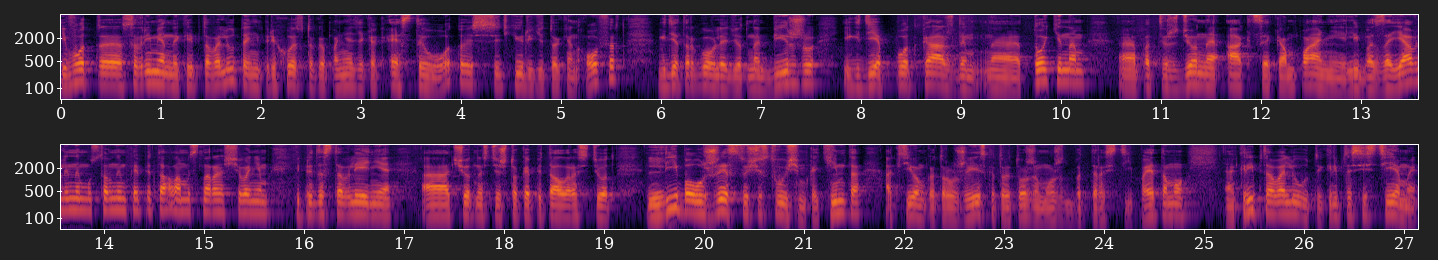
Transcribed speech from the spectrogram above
И вот э, современные криптовалюты, они переходят в такое понятие, как STO, то есть Security Token Offered, где торговля идет на биржу и где под каждым э, токеном э, подтвержденная акция компании либо заявленным уставным капиталом и с наращиванием и предоставление отчетности, что капитал растет, либо уже с существующим каким-то активом, который уже есть, который тоже может быть расти. Поэтому э, крипто криптовалюты, криптосистемы,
